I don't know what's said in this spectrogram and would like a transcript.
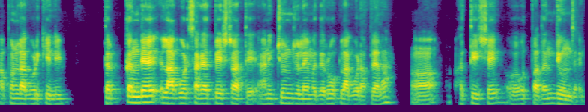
आपण लागवड केली. तर कंदे लागवड सगळ्यात बेस्ट राहते आणि जून जुलैमध्ये रोप लागवड आपल्याला अतिशय उत्पादन देऊन जाईल.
